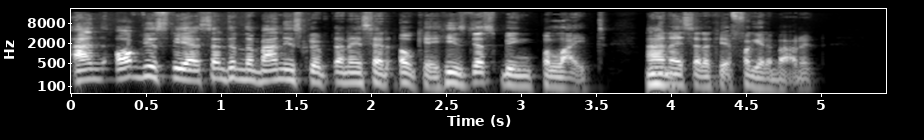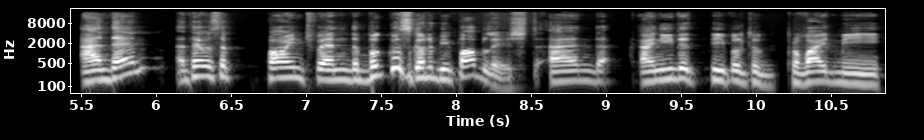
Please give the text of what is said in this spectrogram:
And obviously, I sent him the manuscript and I said, okay, he's just being polite. And hmm. I said, okay, forget about it. And then there was a point when the book was going to be published, and I needed people to provide me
